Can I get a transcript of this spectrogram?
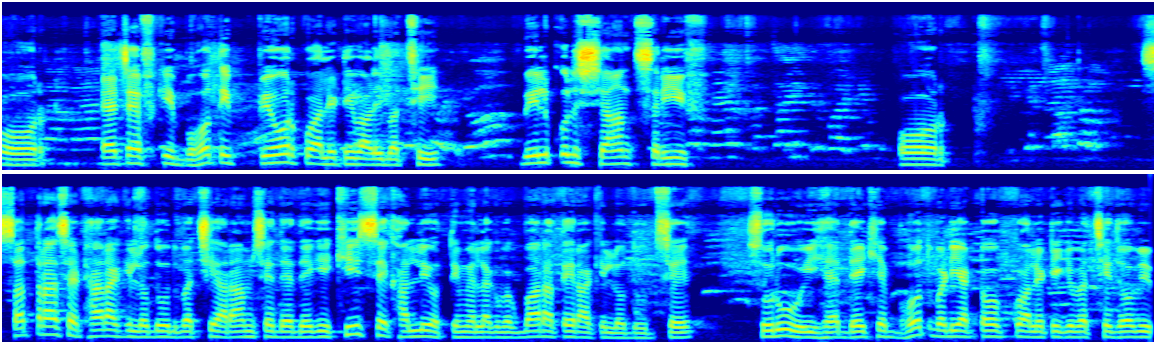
और एच एफ़ की बहुत ही प्योर क्वालिटी वाली बच्ची, बिल्कुल शांत शरीफ और सत्रह से अठारह किलो दूध बच्ची आराम से दे देगी। खींच से खाली होती में लगभग बारह तेरह किलो दूध से शुरू हुई है। देखिए, बहुत बढ़िया टॉप क्वालिटी की बच्ची जो भी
